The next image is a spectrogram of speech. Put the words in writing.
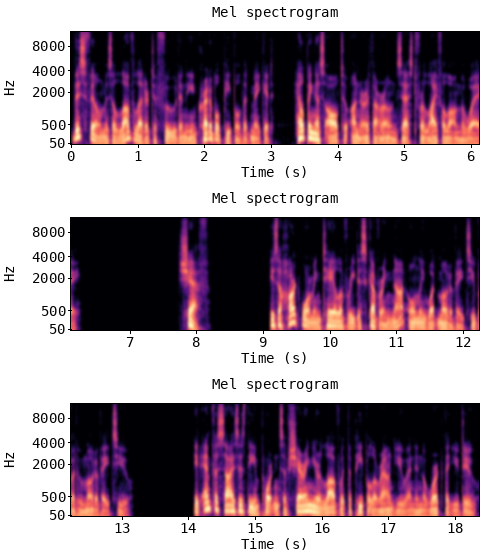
This film is a love letter to food and the incredible people that make it, helping us all to unearth our own zest for life along the way. Chef is a heartwarming tale of rediscovering not only what motivates you but who motivates you. It emphasizes the importance of sharing your love with the people around you and in the work that you do.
